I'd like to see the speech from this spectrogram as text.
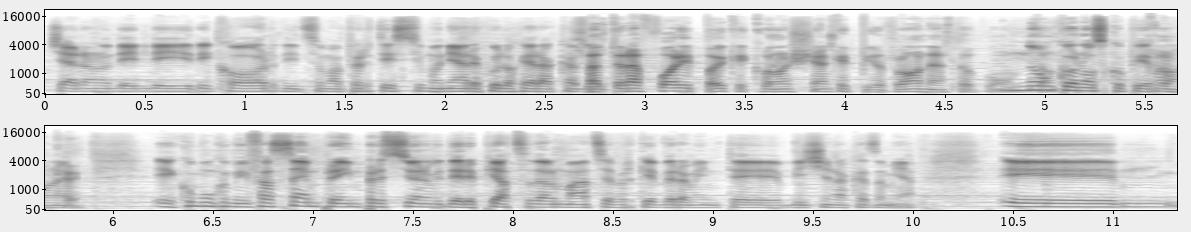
c'erano dei, dei ricordi insomma per testimoniare quello che era accaduto Salterà fuori poi che conosci anche Pirrone a sto punto. non conosco Pirrone Ok. e comunque mi fa sempre impressione vedere Piazza Dalmazia perché è veramente vicino a casa mia. E,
